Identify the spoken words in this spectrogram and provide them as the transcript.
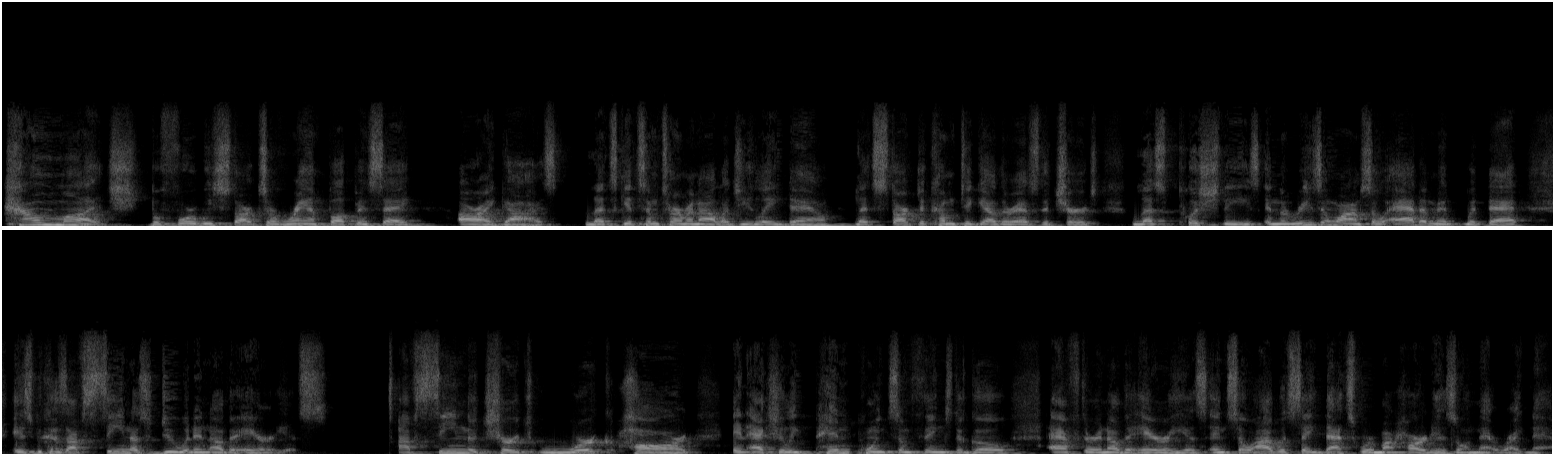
How much before we start to ramp up and say, all right, guys, let's get some terminology laid down. Let's start to come together as the church. Let's push these. And the reason why I'm so adamant with that is because I've seen us do it in other areas. I've seen the church work hard and actually pinpoint some things to go after in other areas. And so I would say that's where my heart is on that right now.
